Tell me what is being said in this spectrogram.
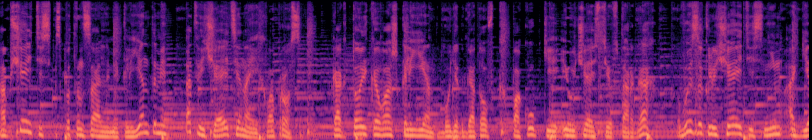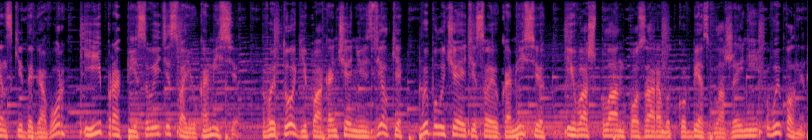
общаетесь с потенциальными клиентами, отвечаете на их вопросы. Как только ваш клиент будет готов к покупке и участию в торгах, вы заключаете с ним агентский договор и прописываете свою комиссию. В итоге, по окончанию сделки, вы получаете свою комиссию и ваш план по заработку без вложений выполнен.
